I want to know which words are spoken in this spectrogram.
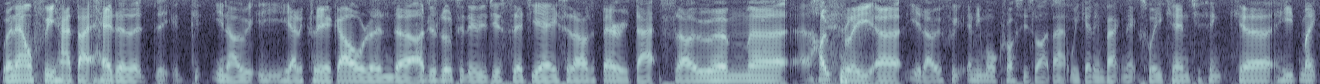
when Alfie had that header that you know he, he had a clear goal, and uh, I just looked at him. He just said, "Yeah," he said, "I'd have buried that." So um, uh, hopefully, uh, you know, if we, any more crosses like that, we get him back next weekend. Do you think uh, he'd make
